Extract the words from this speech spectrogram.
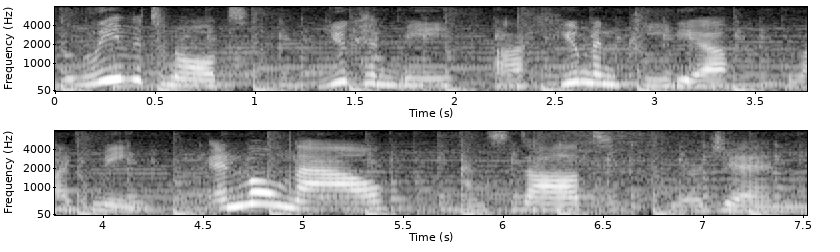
Believe it or not, you can be a Humanpedia like me. Enroll now and start your journey.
